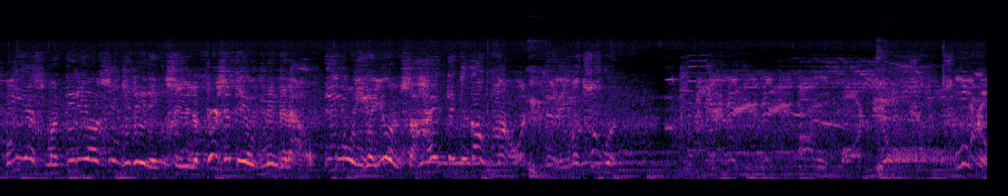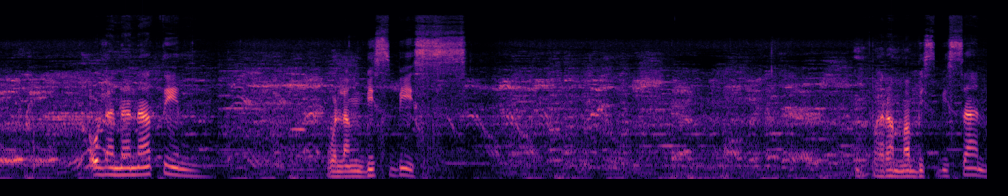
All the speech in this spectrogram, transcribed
BS Materials Engineering sa University of Mindanao. Imong higayon sa high-tech na kaugmaon. Diri magsugod. Ulan na natin. Walang bisbis. Para mabisbisan.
